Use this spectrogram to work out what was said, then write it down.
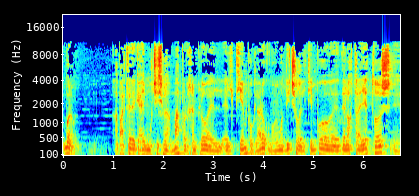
bueno, Aparte de que hay muchísimas más, por ejemplo, el, tiempo, claro, como hemos dicho, el tiempo de los trayectos eh,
